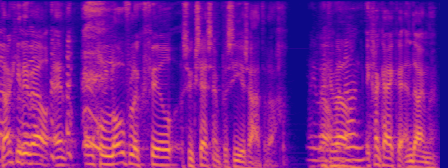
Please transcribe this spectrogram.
Dank jullie wel. En ongelooflijk veel succes en plezier zaterdag. Heel erg Dankjewel. bedankt. Ik ga kijken en duimen.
